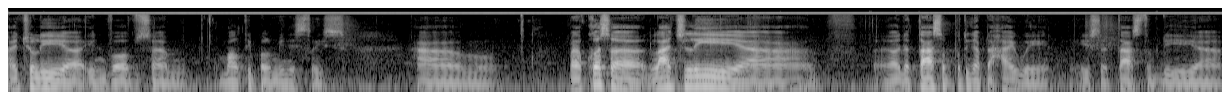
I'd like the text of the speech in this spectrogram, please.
actually uh, involves um, multiple ministries. Um, but of course, uh, largely uh, the task of putting up the highway is the task of the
